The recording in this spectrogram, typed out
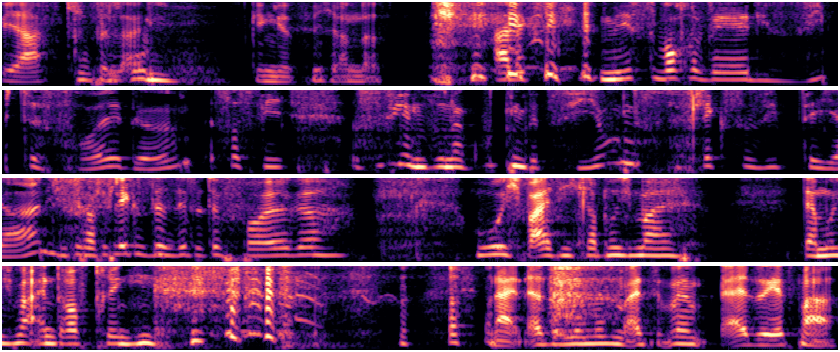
Ja, tut mir leid. Ging jetzt nicht anders. Alex, nächste Woche wäre ja die siebte Folge. Ist das wie, ist das wie in so einer guten Beziehung, das verflixte siebte Jahr? Die verflixte siebte Folge. Oh, ich weiß nicht, ich glaube, muss ich mal, da muss ich mal einen drauf trinken. Nein, also wir müssen mal, also jetzt mal,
